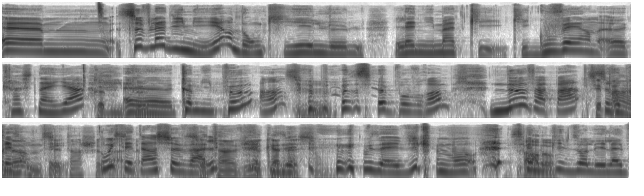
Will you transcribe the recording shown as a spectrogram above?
ce Vladimir, donc qui est l'animat qui, qui, gouverne Krasnaya, comme il peut, comme il peut hein, mhm. ce, pauvre homme, ne va pas se pas représenter. C'est un cheval. Oui, c'est un cheval. C'est un vieux canasson. Vous avez vu comment qu'ils ont les lapsus.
